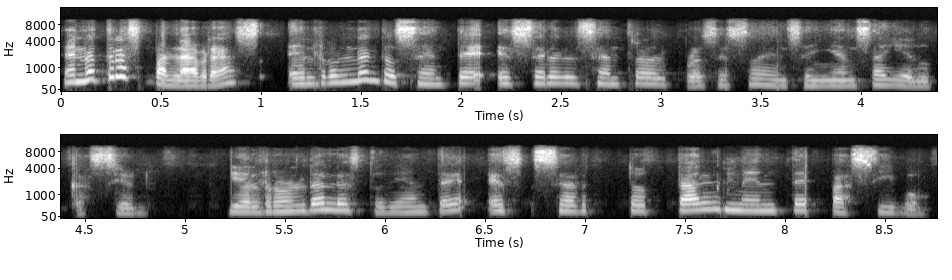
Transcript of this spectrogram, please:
En otras palabras, el rol del docente es ser el centro del proceso de enseñanza y educación y el rol del estudiante es ser totalmente pasivo.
